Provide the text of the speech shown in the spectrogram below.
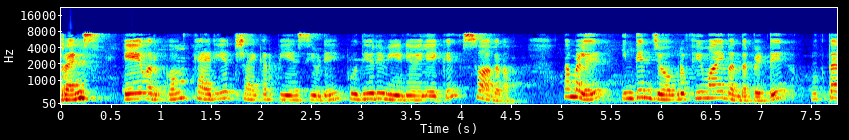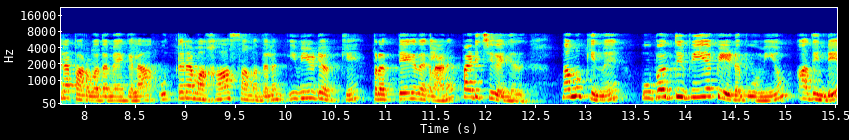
ഫ്രണ്ട്സ് ഏവർക്കും കരിയർ ട്രാക്കർ പി എസ് സിയുടെ പുതിയൊരു വീഡിയോയിലേക്ക് സ്വാഗതം. നമ്മൾ ഇന്ത്യൻ ജോഗ്രഫിയുമായി ബന്ധപ്പെട്ട് ഉത്തര പർവത മേഖല ഉത്തര മഹാസമതലം ഇവയുടെയൊക്കെ പ്രത്യേകതകളാണ് പഠിച്ചു കഴിഞ്ഞത്. നമുക്കിന്ന് ഉപദ്വീപീയ പീഠഭൂമിയും അതിന്റെ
